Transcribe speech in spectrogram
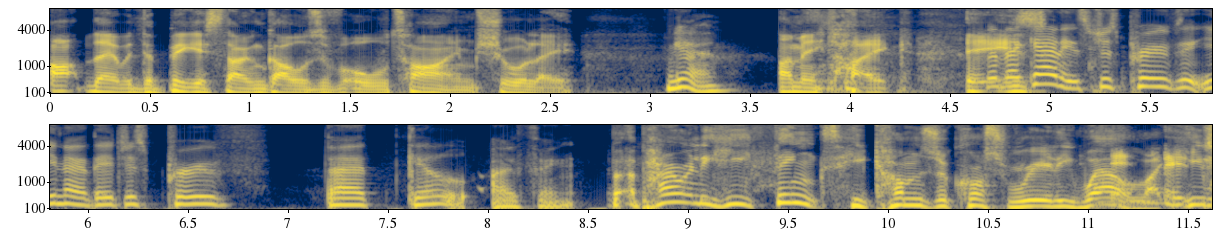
up there with the biggest own goals of all time, surely. Yeah. I mean, like, it But is- again, it's just proved that, you know, they just prove their guilt, I think. But apparently, he thinks he comes across really well. Like it he was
